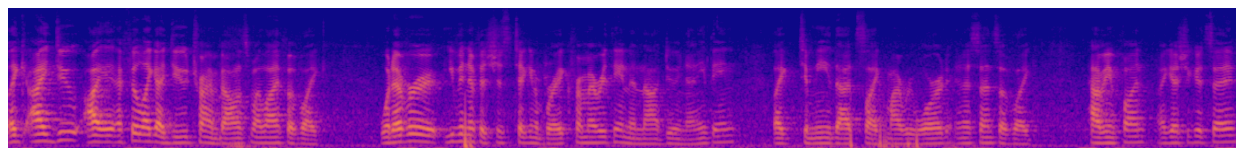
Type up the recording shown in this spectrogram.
like I do. I I feel like I do try and balance my life of like, whatever. Even if it's just taking a break from everything and not doing anything. Like to me, that's like my reward in a sense of like having fun. I guess you could say.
